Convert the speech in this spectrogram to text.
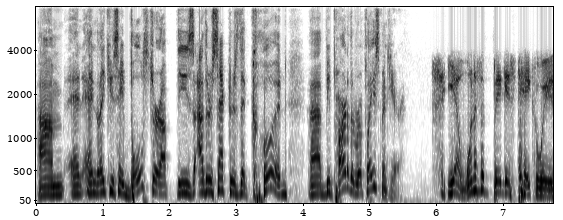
um, and and like you say, bolster up the these other sectors that could uh, be part of the replacement here. Yeah, one of the biggest takeaways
